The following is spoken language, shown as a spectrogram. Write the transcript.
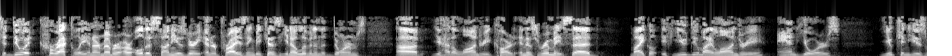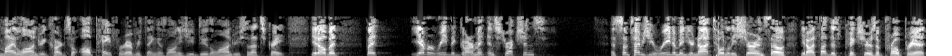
to do it correctly, and I remember our oldest son, he was very enterprising because, you know, living in the dorms, uh, you had a laundry card, and his roommate said, Michael, if you do my laundry and yours, you can use my laundry card, so I'll pay for everything as long as you do the laundry. So that's great. You know, but but you ever read the garment instructions? And sometimes you read them and you're not totally sure. And so, you know, I thought this picture is appropriate.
